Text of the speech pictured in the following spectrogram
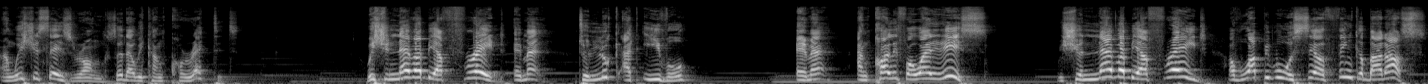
And we should say it's wrong so that we can correct it. We should never be afraid, amen, to look at evil, amen, and call it for what it is. We should never be afraid of what people will say or think about us.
